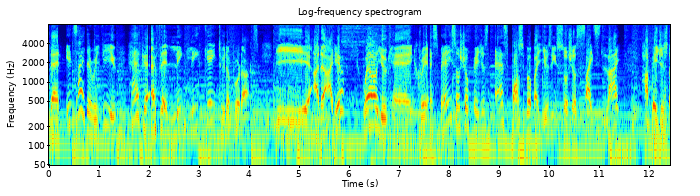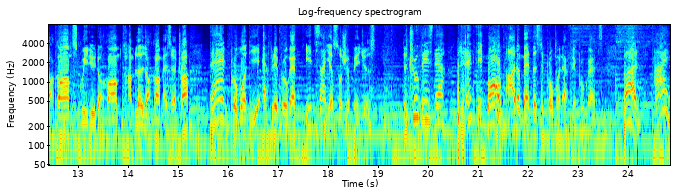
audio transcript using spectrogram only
Then inside the review, have your affiliate link linking to the products. The other idea? Well, you can create as many social pages as possible by using social sites like hubpages.com, squidoo.com, tumblr.com, etc. Then promote the affiliate program inside your social pages. The truth is there plenty more of other methods to promote affiliate programs. But I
